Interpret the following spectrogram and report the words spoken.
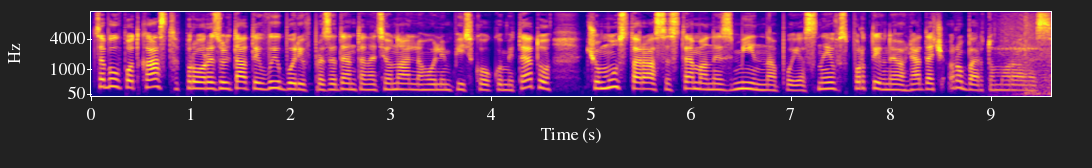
Це був подкаст про результати виборів президента Національного олімпійського комітету. Чому стара система незмінна, пояснив спортивний оглядач Роберто Моралес.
